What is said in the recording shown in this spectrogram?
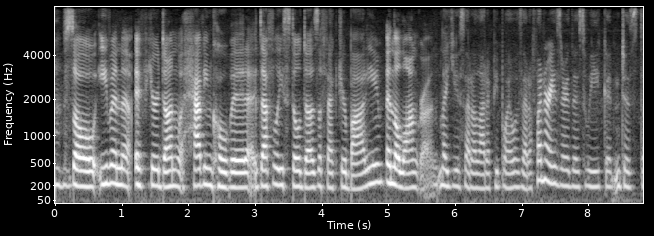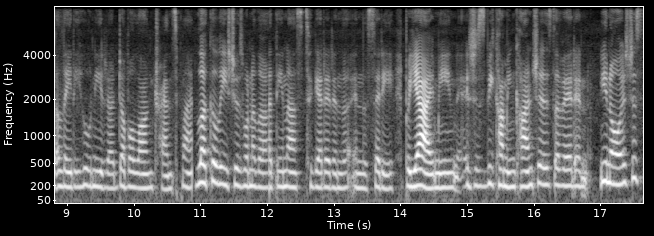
Mm-hmm. So even if you're done with having COVID, it definitely still does affect your body in the long run. Like you said, a lot of people. I was at a fundraiser this week and just a lady who needed a double lung transplant. Luckily, she was one of the Latinas to get it in the in the city. But yeah, I mean, it's just becoming conscious of it, and you know, it's just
